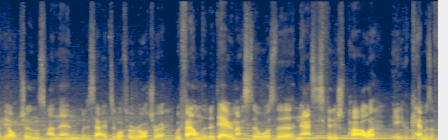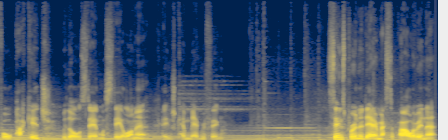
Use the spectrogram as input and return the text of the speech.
at the options and then we decided to go to a rotary. We found that the Dairymaster was the nicest finished parlour. It came as a full package with all stainless steel on it. It just came with everything. Since putting a Dairymaster parlour in it,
